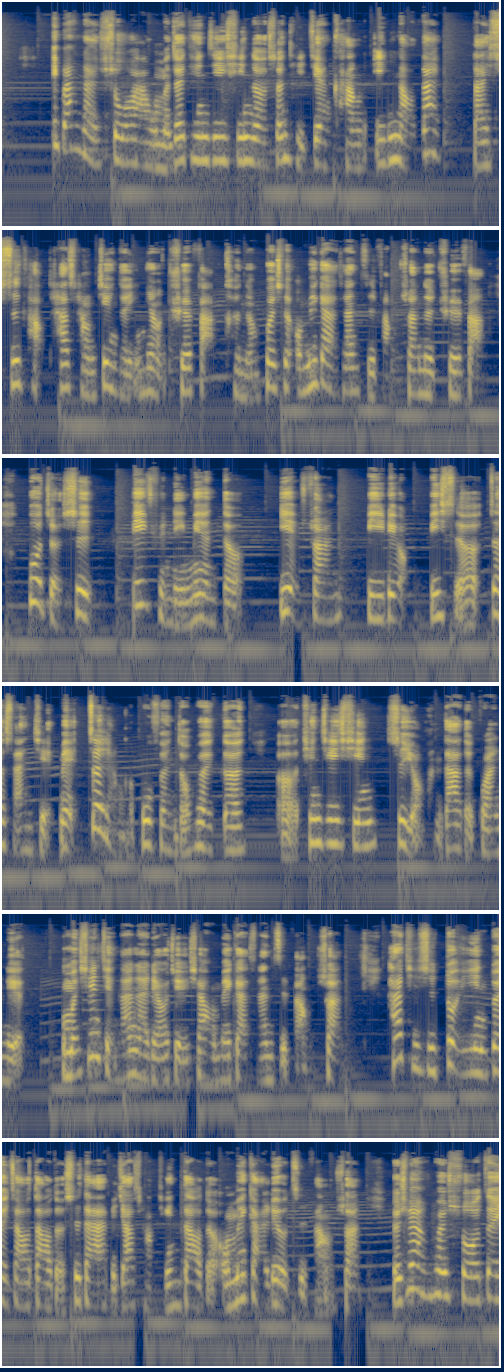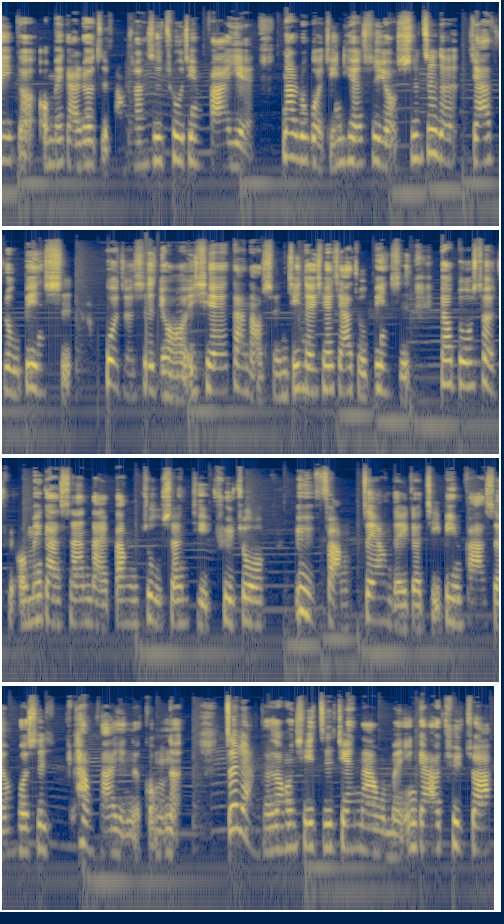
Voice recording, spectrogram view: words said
一般来说啊，我们在天机星的身体健康，以脑袋来思考它常见的营养缺乏，可能会是 omega 三脂肪酸的缺乏，或者是 B 群里面的叶酸、B 六、B 十二这三姐妹，这两个部分都会跟呃天机星是有很大的关联。我们先简单来了解一下 omega 三脂肪酸，它其实对应对照到的是大家比较常听到的 omega 六脂肪酸。有些人会说这一个 omega 六脂肪酸是促进发炎。那如果今天是有失智的家族病史，或者是有一些大脑神经的一些家族病史，要多摄取 omega 三来帮助身体去做预防这样的一个疾病发生，或是抗发炎的功能。这两个东西之间呢，我们应该要去抓。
